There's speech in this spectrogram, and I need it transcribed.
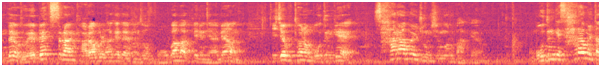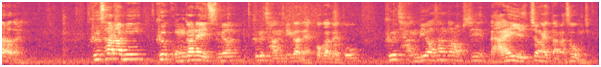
근데 웹엑스랑 결합을 하게 되면서 뭐가 바뀌느냐면 이제부터는 모든 게 사람을 중심으로 바뀌어요. 모든 게 사람을 따라다닙니다. 그 사람이 그 공간에 있으면 그 장비가 내 거가 되고 그 장비와 상관없이 나의 일정에 따라서 움직여요.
